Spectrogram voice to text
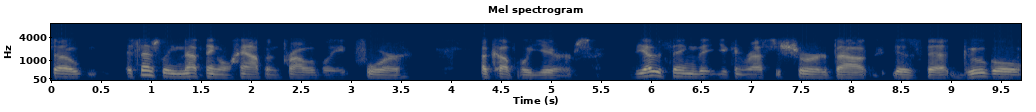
So essentially, nothing will happen probably for a couple of years. The other thing that you can rest assured about is that Google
